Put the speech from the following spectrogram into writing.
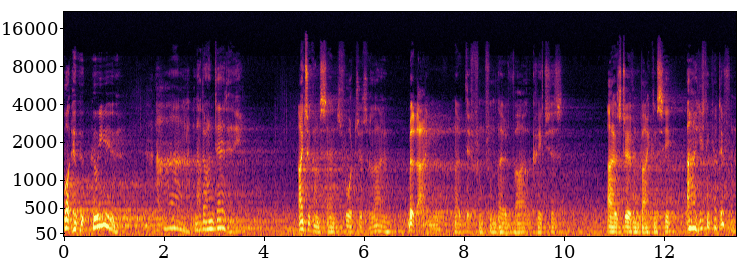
Who, who are you? Ah, another undead, eh? I took on Sen's fortress alone, but I'm no different from those vile creatures. I was driven by conceit. Ah, you think you're different?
